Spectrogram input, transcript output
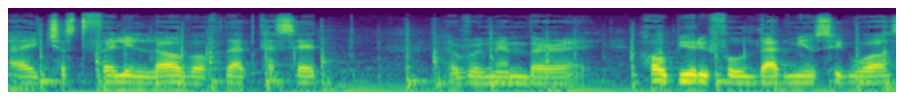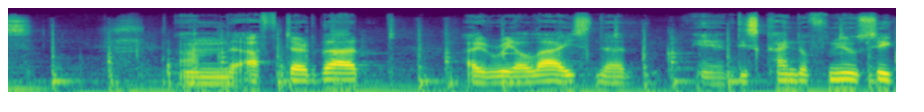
I just fell in love of that cassette. I remember how beautiful that music was, and after that, I realized that uh, this kind of music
